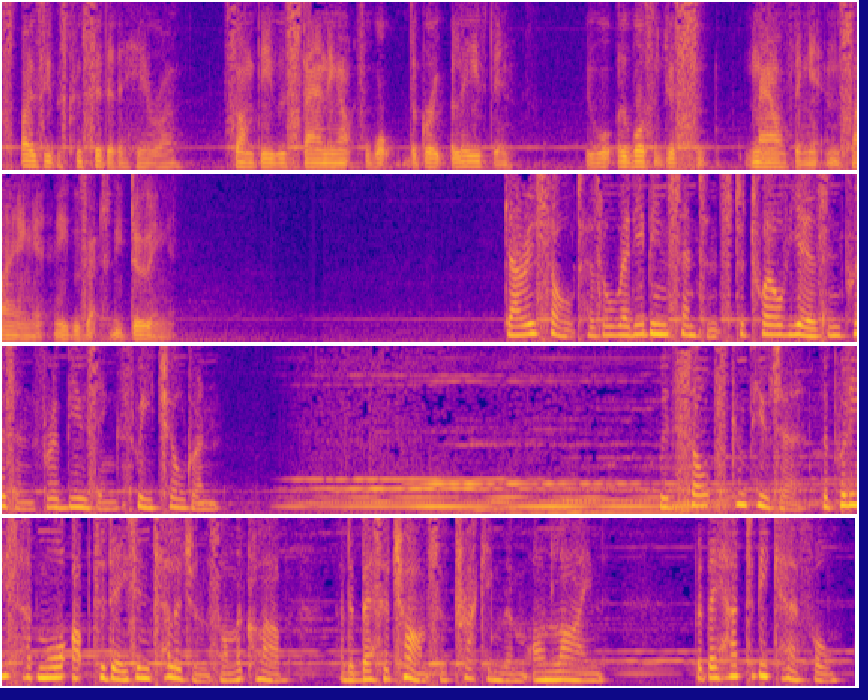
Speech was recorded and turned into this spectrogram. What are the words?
I suppose he was considered a hero. Somebody who was standing up for what the group believed in. Who, who wasn't just mouthing it and saying it, and he was actually doing it. Gary Salt has already been sentenced to 12 years in prison for abusing three children. With Salt's computer, the police had more up-to-date intelligence on the club and a better chance of tracking them online. But they had to be careful.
